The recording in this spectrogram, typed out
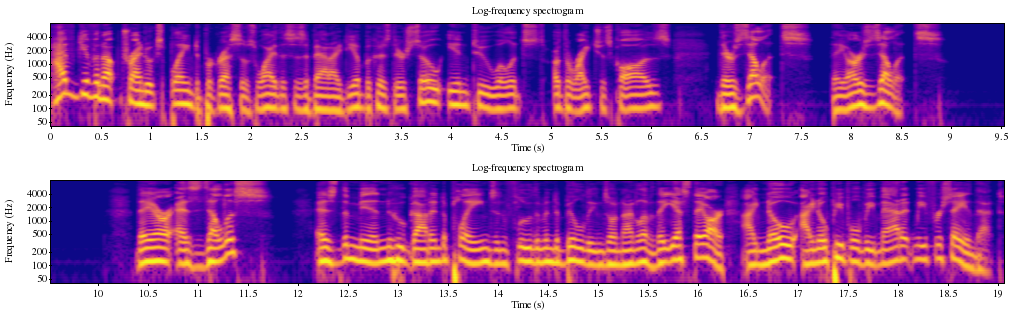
I've given up trying to explain to progressives why this is a bad idea because they're so into, well, it's the righteous cause. They're zealots. They are zealots. They are as zealous as the men who got into planes and flew them into buildings on 9/11. They, yes, they are. I know I know people will be mad at me for saying that.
